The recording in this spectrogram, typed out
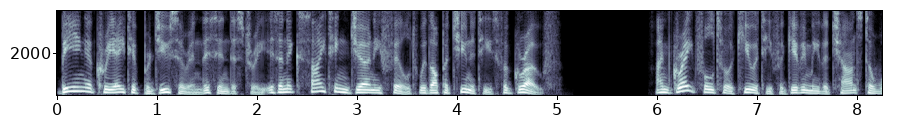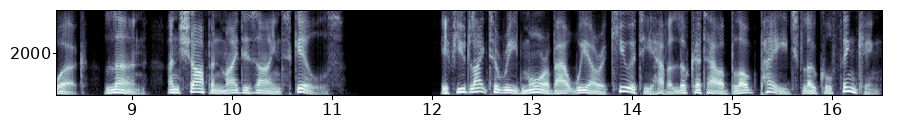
Being a creative producer in this industry is an exciting journey filled with opportunities for growth. I'm grateful to Acuity for giving me the chance to work, learn, and sharpen my design skills. If you'd like to read more about We Are Acuity, have a look at our blog page, Local Thinking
